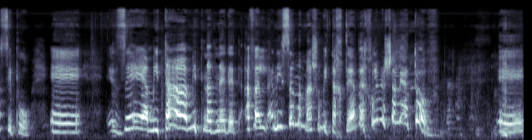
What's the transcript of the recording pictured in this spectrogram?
הסיפור? אה, זה המיטה מתנדנדת, אבל אני שמה משהו מתחתיה ויכולים לשליה טוב. אה,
